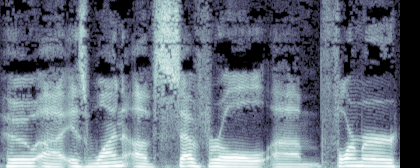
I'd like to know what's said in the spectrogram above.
who uh, is one of several um, former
